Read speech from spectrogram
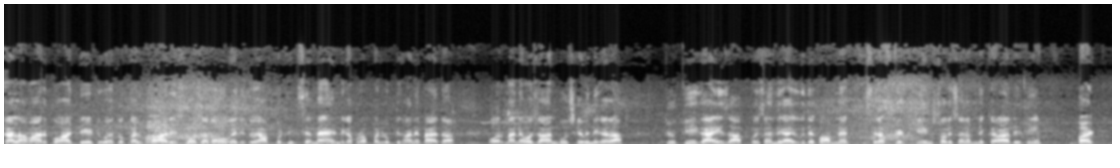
कल हमारे को आज डे टू है तो कल बारिश बहुत ज़्यादा हो गई थी तो आपको ठीक से मैं एंड का प्रॉपर लुक दिखाने पाया था। और मैंने वो जानबूझ के भी नहीं करा, क्योंकि गाइज़ आपको इसमें दिखाया, क्योंकि देखो, हमने सिर्फ़ किट की इंस्टॉलेशन अपनी करा दी थी बट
